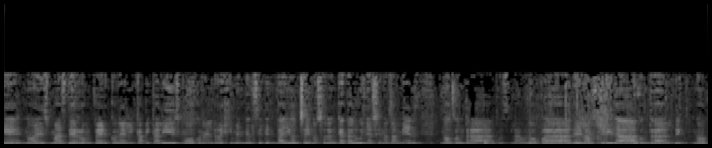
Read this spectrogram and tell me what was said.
que no es más de romper con el capitalismo, con el régimen del 78 y no solo en Cataluña, sino también no contra pues, la Europa de la austeridad, contra el, de- ¿no?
